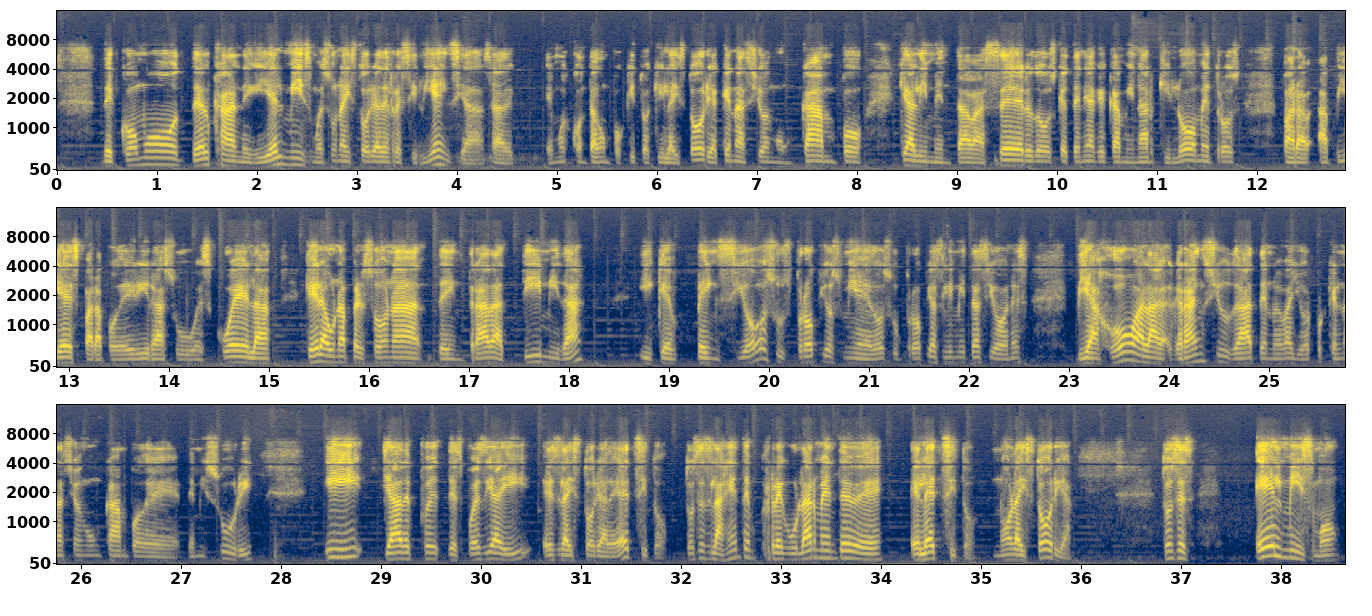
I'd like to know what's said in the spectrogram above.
de cómo Del Carnegie él mismo es una historia de resiliencia, o sea, hemos contado un poquito aquí la historia, que nació en un campo, que alimentaba cerdos, que tenía que caminar kilómetros para, a pies para poder ir a su escuela, que era una persona de entrada tímida y que venció sus propios miedos, sus propias limitaciones, viajó a la gran ciudad de Nueva York porque él nació en un campo de, Missouri y ya después, después de ahí es la historia de éxito. Entonces la gente regularmente ve el éxito, no la historia. Entonces, él mismo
